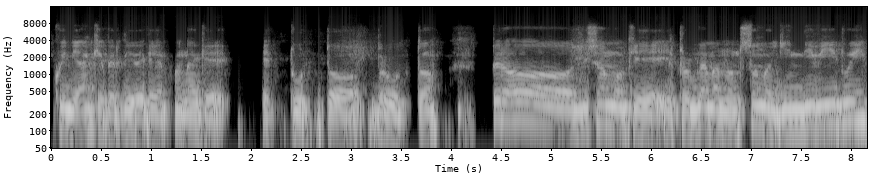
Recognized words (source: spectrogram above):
quindi anche per dire che non è che è tutto brutto, però diciamo che il problema non sono gli individui,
